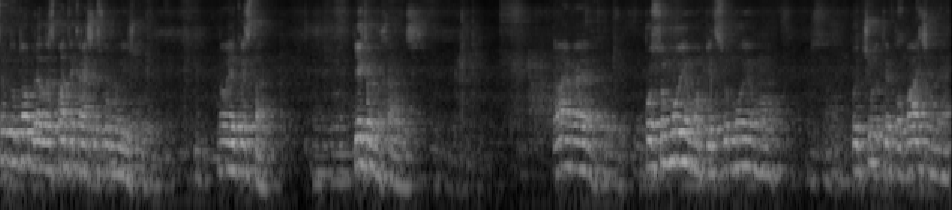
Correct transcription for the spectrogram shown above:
все тут добре, але спати краще в своєму ліжку. Ну, якось так. Віктор Михайлович, давай ми посумуємо, підсумуємо, почути, побачене.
